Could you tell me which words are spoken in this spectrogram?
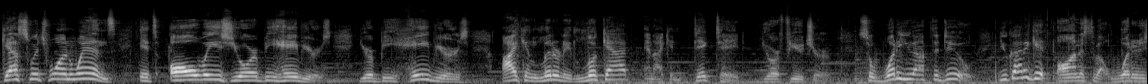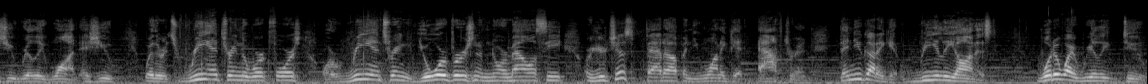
guess which one wins? It's always your behaviors. Your behaviors I can literally look at and I can dictate your future. So what do you have to do? You got to get honest about what it is you really want as you whether it's re-entering the workforce or re-entering your version of normalcy or you're just fed up and you want to get after it. Then you got to get really honest. What do I really do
